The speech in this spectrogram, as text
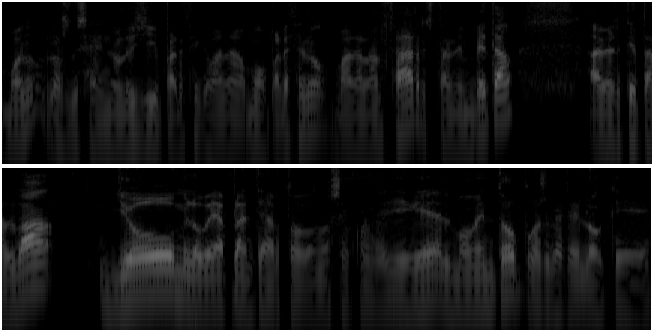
bueno, los Designology parece que van a, bueno, parece no, van a lanzar, están en beta, a ver qué tal va. Yo me lo voy a plantear todo, no sé, cuando llegue el momento, pues veré lo que,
